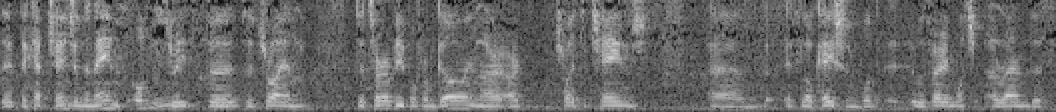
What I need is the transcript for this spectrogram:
they, they kept changing the names of the streets to, to try and deter people from going or, or try to change um, its location, but it, it was very much around this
